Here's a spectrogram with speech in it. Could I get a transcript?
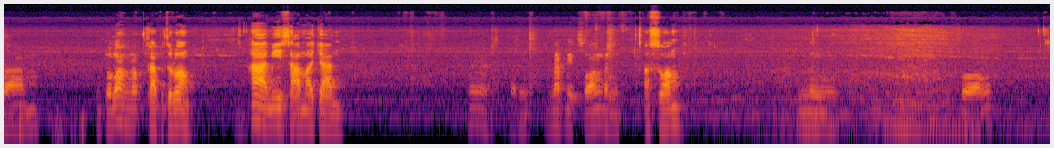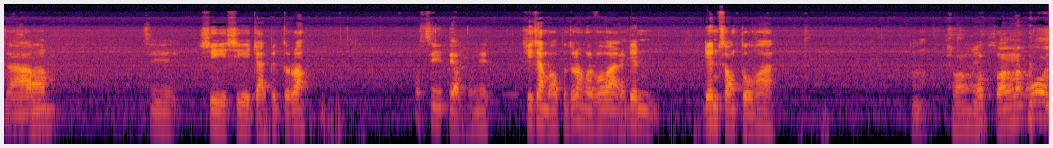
สามเป็นตัวร่างเนาะกับตัวรองห้ามีสามอาจารย์ห้าบัด นี้นับเลขสองบัดนี้อะสองหนึ่งสองสามสี่สี่สี่อาจารย์เป็นตัวรองสี่เต็มมันนี่ที่ทำเอาเป็นตัวรองเพราะว่าเด่นเด่นสองตัวเพราะว่าอืมสองนี่โอ้สองนะโอ้ย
